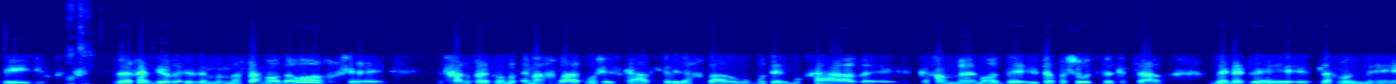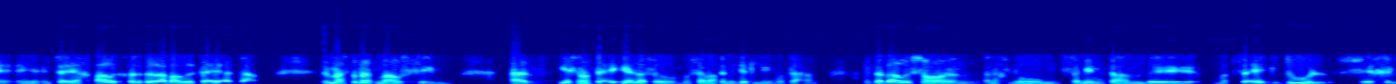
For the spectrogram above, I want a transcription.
בדיוק. אוקיי. ולכן כאילו בעצם זה מסע מאוד ארוך, שהתחלנו קודם כל עם העכבר, כמו שהזכרת, כי תמיד העכבר הוא מודל מוכר, אה, ככה מאוד אה, יותר פשוט, יותר קצר. באמת זה- הצלחנו עם, אה, עם תאי עכבר, ותכף לדבר, עברנו לתאי אדם. ומה זאת אומרת, מה עושים? אז יש לנו תאי גזע, כמו שאמרתם, מגדלים אותם. אז דבר ראשון, אנחנו שמים אותם במצעי גידול, שחל...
